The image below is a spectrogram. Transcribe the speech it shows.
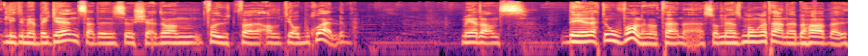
lite mer begränsade resurser. Då han får utföra allt jobb själv. Medans det är rätt ovanligt att tränare. Så medan många tränare behöver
